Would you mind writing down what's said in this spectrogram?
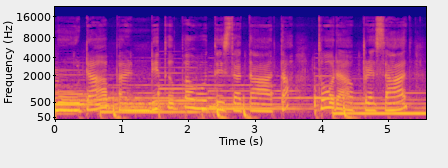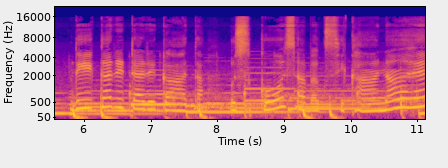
मोटा पंडित, बहुत सताता थोड़ा प्रसाद देकर टरकाता उसको सबक सिखाना है,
